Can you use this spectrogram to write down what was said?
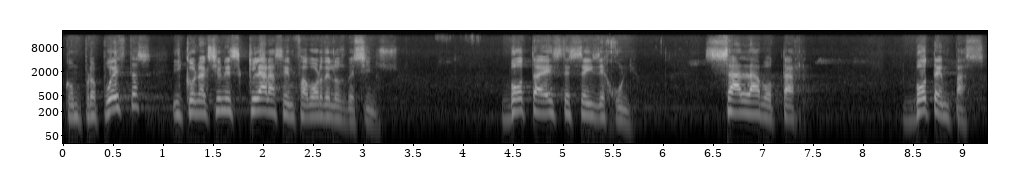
con propuestas y con acciones claras en favor de los vecinos. Vota este 6 de junio. sal a votar. Vota en paz.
